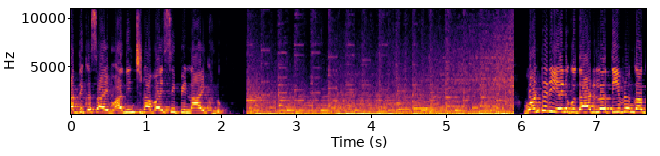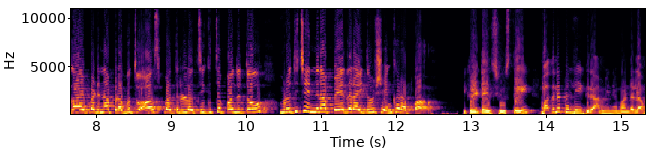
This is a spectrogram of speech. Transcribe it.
ఆర్థిక సాయం అందించిన వైసీపీ నాయకులు. ఒంటరి ఏనుగు దాడిలో తీవ్రంగా గాయపడిన ప్రభుత్వ ఆసుపత్రిలో చికిత్స పొందుతూ మృతి చెందిన పేద రైతు శంకరప్ప. ఇక డీటెయిల్స్ చూస్తే మదనపల్లి గ్రామీణ మండలం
